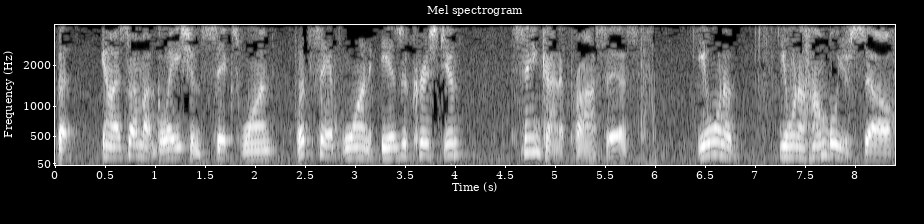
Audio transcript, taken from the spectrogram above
But, you know, I was talking about Galatians 6 1. Let's say if one is a Christian, same kind of process. You want to you want to humble yourself.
